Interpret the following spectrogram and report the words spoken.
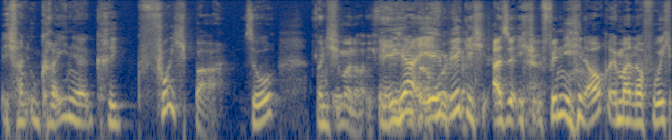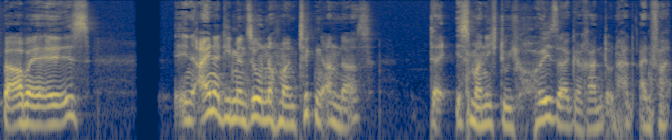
ich fand Ukraine-Krieg furchtbar. So. Und ich, immer noch. Ich ja, wirklich. Also, ich ja. finde ihn auch immer noch furchtbar, aber er ist in einer Dimension noch mal einen Ticken anders da ist man nicht durch Häuser gerannt und hat einfach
